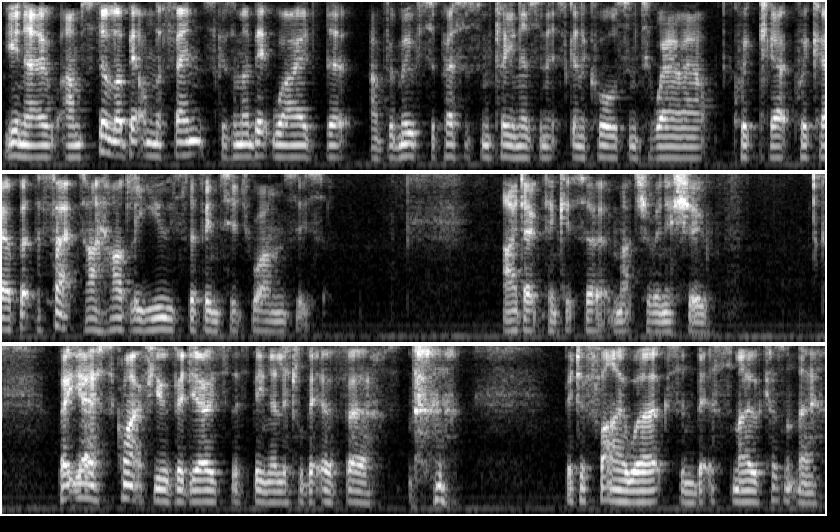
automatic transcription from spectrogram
you know, I'm still a bit on the fence because I'm a bit worried that I've removed suppressors and cleaners and it's going to cause them to wear out quicker. quicker. But the fact I hardly use the vintage ones is, I don't think it's a, much of an issue. But yes, quite a few videos. There's been a little bit of uh, bit of fireworks and bit of smoke, hasn't there?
